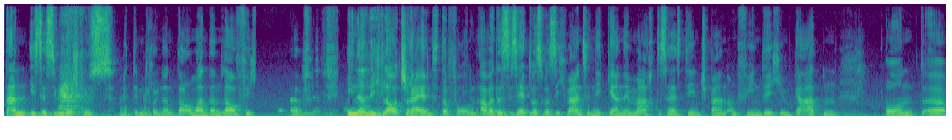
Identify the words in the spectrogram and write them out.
dann ist es wieder Schluss mit dem grünen Daumen, dann laufe ich innerlich laut schreiend davon. Aber das ist etwas, was ich wahnsinnig gerne mache. Das heißt, die Entspannung finde ich im Garten und äh,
